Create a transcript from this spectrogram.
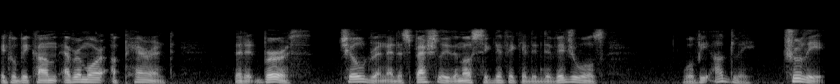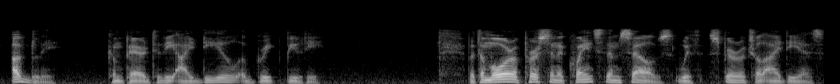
it will become ever more apparent that at birth children, and especially the most significant individuals, will be ugly, truly ugly, compared to the ideal of Greek beauty. But the more a person acquaints themselves with spiritual ideas,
